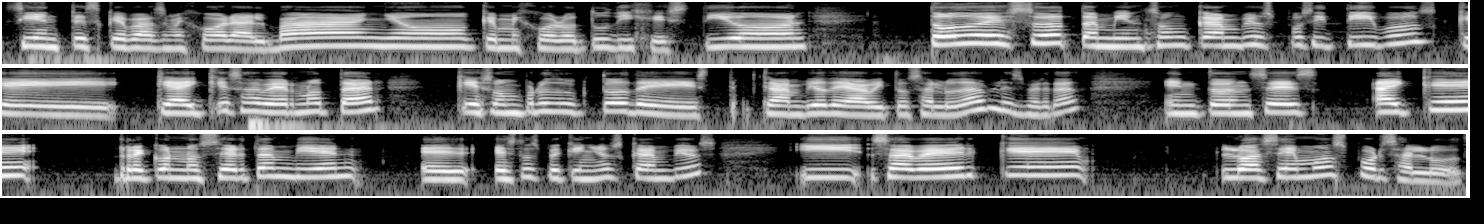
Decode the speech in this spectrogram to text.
sientes que vas mejor al baño, que mejoró tu digestión. Todo eso también son cambios positivos que, que hay que saber notar que son producto de este cambio de hábitos saludables, ¿verdad? Entonces hay que reconocer también eh, estos pequeños cambios y saber que lo hacemos por salud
